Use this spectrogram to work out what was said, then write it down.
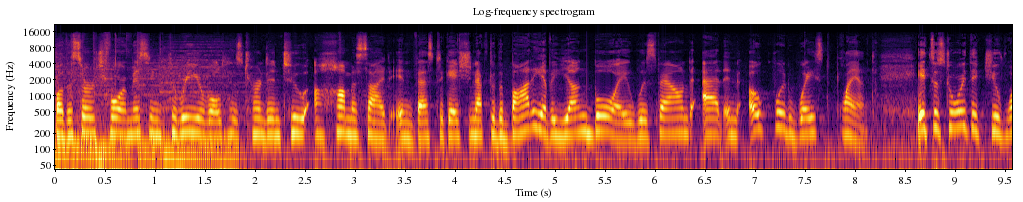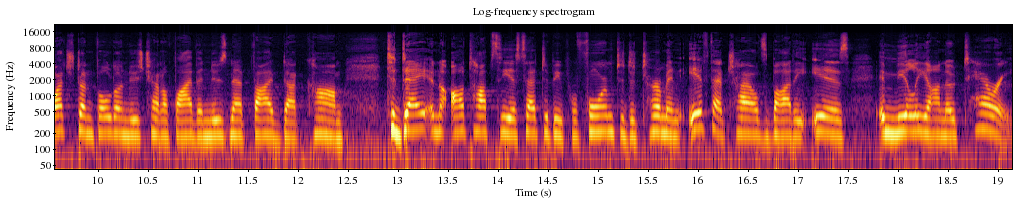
Well, the search for a missing three-year-old has turned into a homicide investigation after the body of a young boy was found at an Oakwood waste plant. It's a story that you've watched unfold on News Channel 5 and NewsNet5.com. Today, an autopsy is set to be performed to determine if that child's body is Emiliano Terry.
